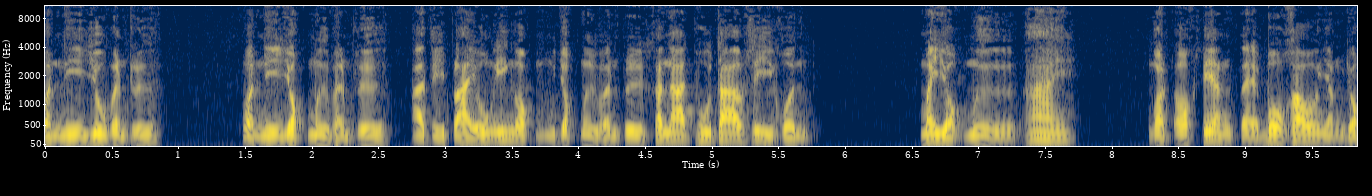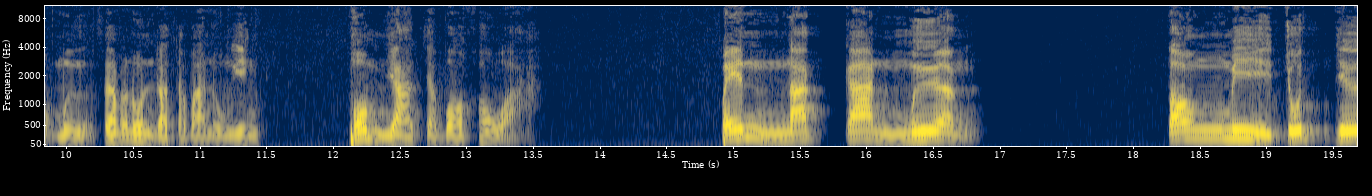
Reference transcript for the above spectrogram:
วันนี้อยู่บันพลือวันนี้ยกมือบันพลืออาทิปลายอุ้งอิงออกยกมือบันพลือขนาดผู้เท้าสี่คน ไม่ยกมือให้ งดออกเสียง แต่โบเขาอย่างยกมือสนับสนุนรัฐบาลอุงอิง ผมอยากจะบอกเขาว่า เป็นนักการเมือง ต้องมีจุดยื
